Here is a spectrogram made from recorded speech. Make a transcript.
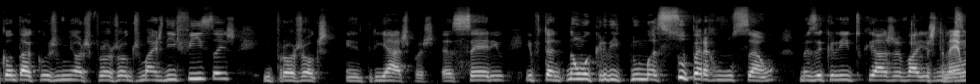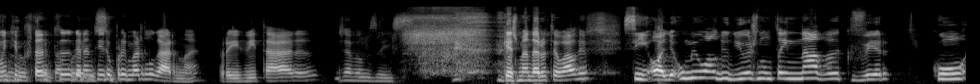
contar com os melhores para os jogos mais difíceis e para os jogos, entre aspas, a sério. E, portanto, não acredito numa super revolução, mas acredito que haja várias Mas também é muito importante garantir o primeiro lugar, não é? Para evitar. Já vamos a isso. Queres mandar o teu áudio? Sim, olha, o meu áudio de hoje não tem nada a ver com uh,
